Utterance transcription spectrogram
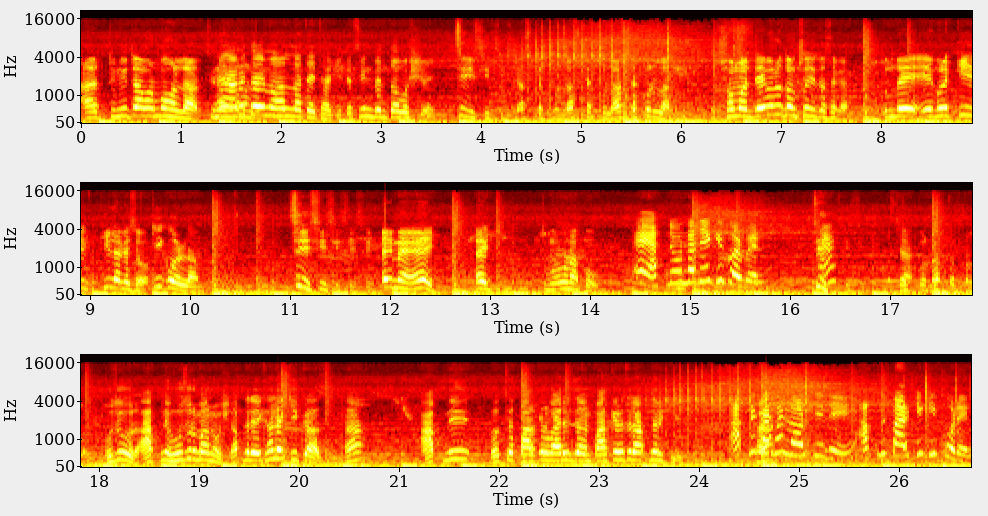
আর তুমি তো আমার মহল্লার চিনা হ্যাঁ, আমি তো এই মহল্লাতেই থাকি তা চিনবেন তো অবশ্যই। ছি ছি ছি আস্তাগফিরুল্লাহ আস্তাগফিরুল্লাহ আস্তাগফিরুল্লাহ সমাজ দেবেরও ধ্বংস দিতেছে গা। তোমরা এগুলো কি কি লাগাইছো? কি করলাম? ছি ছি ছি ছি এই মেয়ে এই এই তোমার ওনা কো? এই আপনি ওনা দিয়ে কি করবেন? ছি ছি ছি আস্তাগফিরুল্লাহ আস্তাগফিরুল্লাহ হুজুর আপনি হুজুর মানুষ আপনার এখানে কি কাজ হ্যাঁ? আপনি হচ্ছে পার্কের বাইরে যাবেন পার্কের ভিতরে আপনার কি? আপনি থাকবেন মসজিদে আপনি পার্কে কি করেন?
